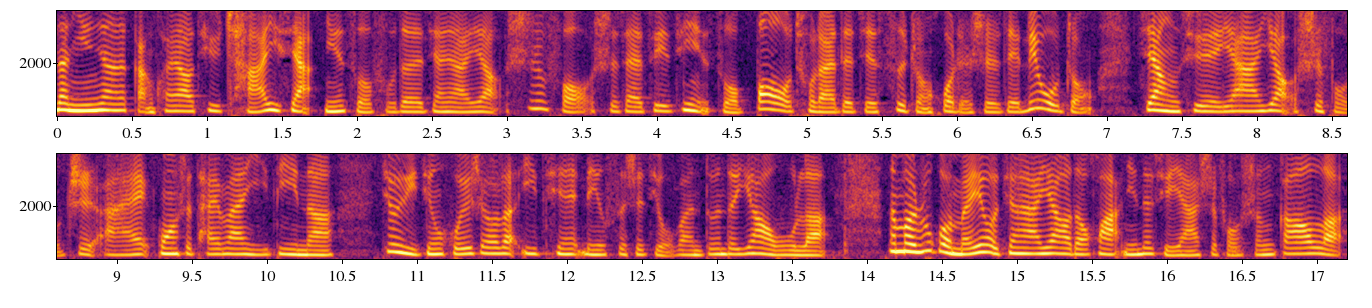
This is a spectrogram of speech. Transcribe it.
那您呢，赶快要去查一下，您所服的降压药是否是在最近所爆出来的这四种或者是这六种降血压药是否致癌？光是台湾一地呢，就已经回收了一千零四十九万吨的药物了。那么如果没有降压药的话，您的血压是否升高了？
